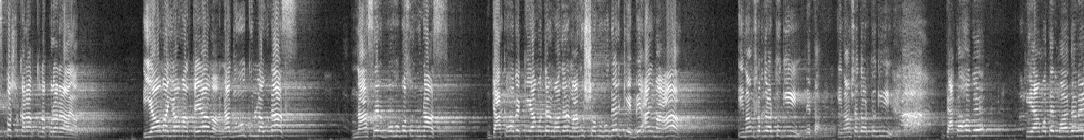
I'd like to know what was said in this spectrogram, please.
স্পষ্ট কারাপ তোলা কোরআনের আয়াত। ইয়ামা কেয়ামা কুল্লা উনাস নাসের বহু বছর উনাস। ডাকা হবে কেয়ামতের ময়দানে মানুষ বে আয় মা। ইমাম অর্থ কি, নেতা? অর্থ কি? ডাকা হবে কেয়ামতের ময়দানে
